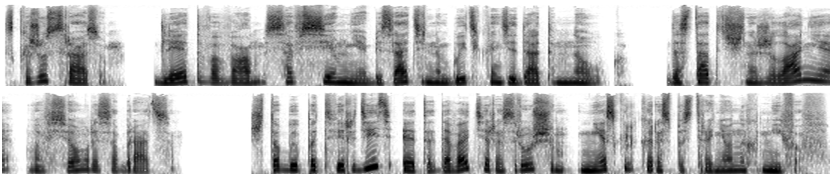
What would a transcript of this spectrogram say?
Скажу сразу, для этого вам совсем не обязательно быть кандидатом наук. Достаточно желания во всем разобраться. Чтобы подтвердить это, давайте разрушим несколько распространенных мифов.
